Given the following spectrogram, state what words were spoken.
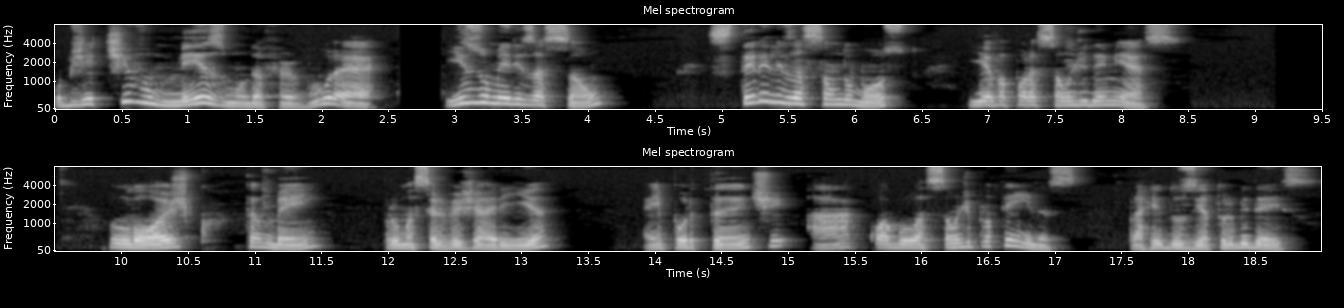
O objetivo mesmo da fervura é isomerização, esterilização do mosto e evaporação de DMS. Lógico também, para uma cervejaria, é importante a coagulação de proteínas para reduzir a turbidez.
